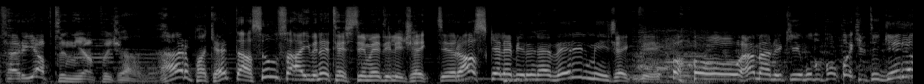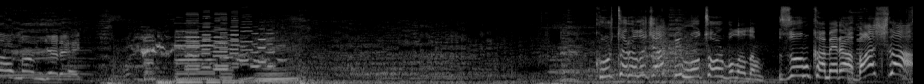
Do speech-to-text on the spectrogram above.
sefer yaptın yapacağını. Her paket asıl sahibine teslim edilecekti. Rastgele birine verilmeyecekti. Oho, hemen Ricky'yi bulup o paketi geri almam gerek. Kurtarılacak bir motor bulalım. Zoom kamera başla.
